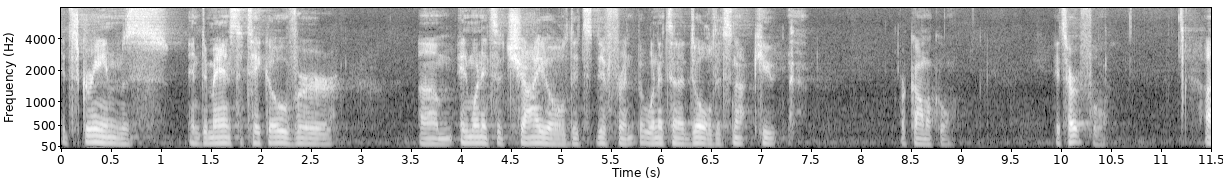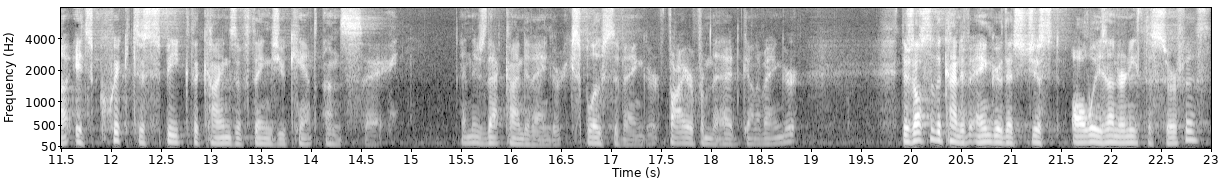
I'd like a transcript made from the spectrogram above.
It screams and demands to take over. Um, and when it's a child, it's different. But when it's an adult, it's not cute or comical. It's hurtful. Uh, it's quick to speak the kinds of things you can't unsay. And there's that kind of anger, explosive anger, fire from the head kind of anger. There's also the kind of anger that's just always underneath the surface.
